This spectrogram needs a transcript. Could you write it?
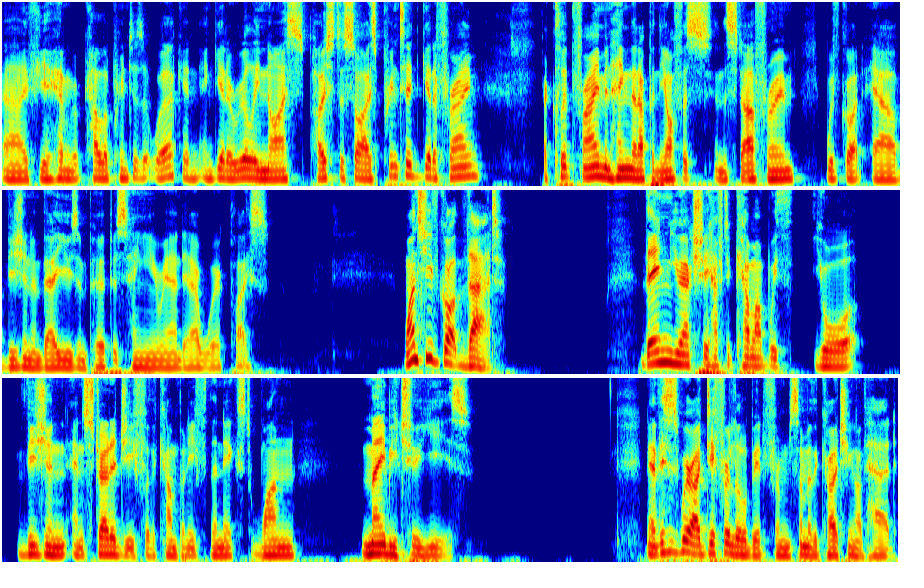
uh, if you haven't got color printers at work, and, and get a really nice poster size printed, get a frame, a clip frame, and hang that up in the office, in the staff room. We've got our vision and values and purpose hanging around our workplace. Once you've got that, then you actually have to come up with your vision and strategy for the company for the next one, maybe two years. Now, this is where I differ a little bit from some of the coaching I've had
